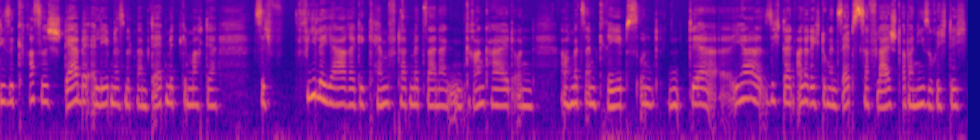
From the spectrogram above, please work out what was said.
diese krasse Sterbeerlebnis mit meinem Dad mitgemacht, der sich viele Jahre gekämpft hat mit seiner Krankheit und auch mit seinem Krebs und der ja sich da in alle Richtungen selbst zerfleischt, aber nie so richtig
